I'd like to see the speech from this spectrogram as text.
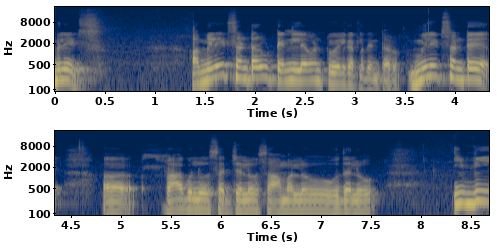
మిలెట్స్. ఆ మిలెట్స్ అంటారు టెన్ లెవెన్ ట్వెల్వ్కి అట్లా తింటారు. మిలెట్స్ అంటే రాగులు సజ్జలు సామలు ఊదలు. ఇవి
